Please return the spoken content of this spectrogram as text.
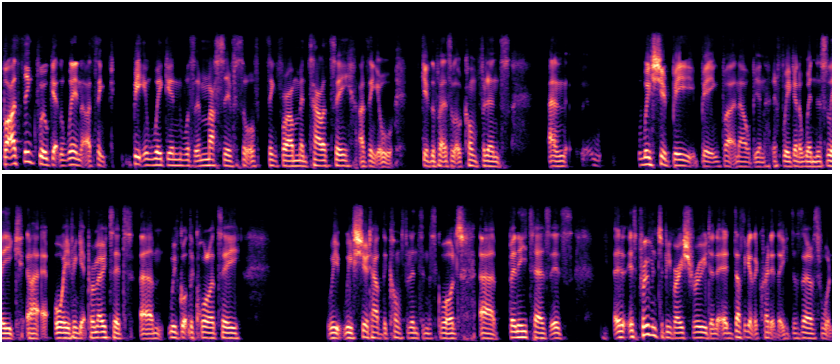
But I think we'll get the win. I think beating Wigan was a massive sort of thing for our mentality. I think it will give the players a little confidence, and we should be beating Burton Albion if we're going to win this league uh, or even get promoted. Um, we've got the quality. We we should have the confidence in the squad. Uh, Benitez is it's proven to be very shrewd and it doesn't get the credit that he deserves for what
